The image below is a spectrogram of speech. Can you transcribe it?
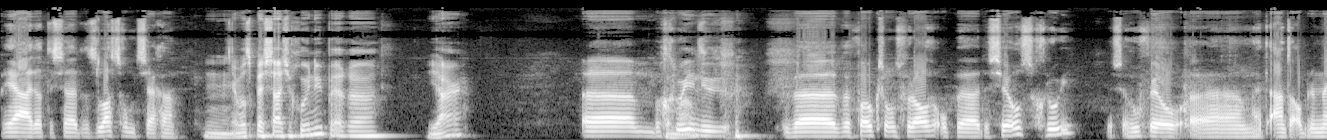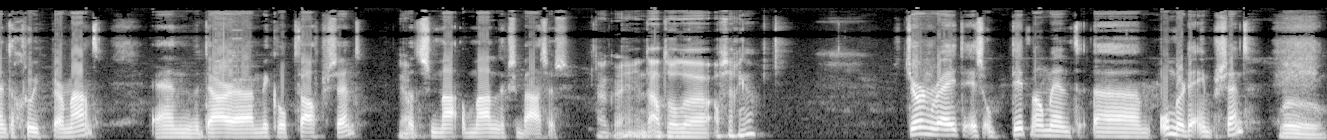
ja, dat is, uh, dat is lastig om te zeggen. Hmm. En wat is percentage groei nu per uh, jaar? Um, we groeien nu, we, we focussen ons vooral op uh, de salesgroei. Dus hoeveel uh, het aantal abonnementen groeit per maand. En we, daar uh, mikken we op 12%. Ja. Dat is ma op maandelijkse basis. Oké, okay. en het aantal uh, afzeggingen? Churn rate is op dit moment uh, onder de 1%. Wow.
